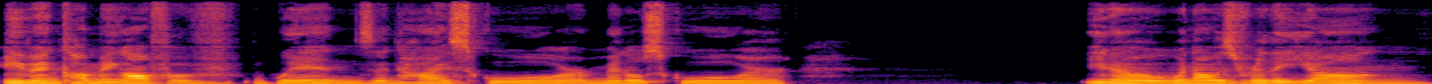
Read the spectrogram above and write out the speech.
even coming off of wins in high school or middle school or you know, when I was really young,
